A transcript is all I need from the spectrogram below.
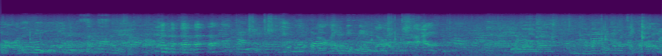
สอนเรื่องนี้เราไปนิดหนึ่งเราไปตายเลยนะขอบคุณเข้ามาเช็คกันเลยข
